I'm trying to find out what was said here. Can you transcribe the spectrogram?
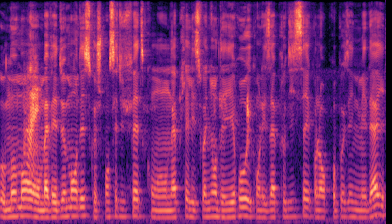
au moment où on m'avait demandé ce que je pensais du fait qu'on appelait les soignants des héros et qu'on les applaudissait, qu'on leur proposait une médaille.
